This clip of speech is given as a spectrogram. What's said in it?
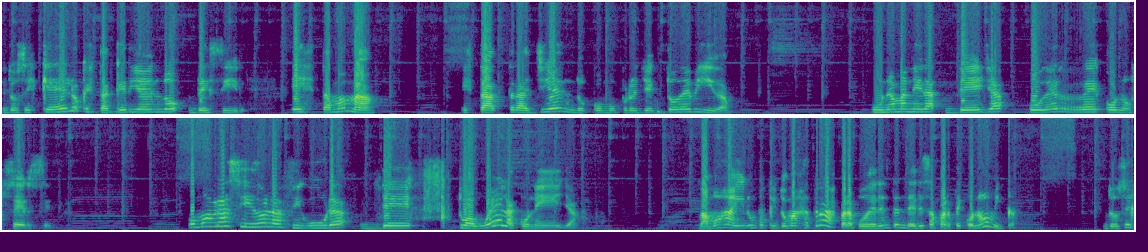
Entonces, ¿qué es lo que está queriendo decir? Esta mamá está trayendo como proyecto de vida una manera de ella poder reconocerse, ¿Cómo habrá sido la figura de tu abuela con ella? Vamos a ir un poquito más atrás para poder entender esa parte económica. Entonces,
